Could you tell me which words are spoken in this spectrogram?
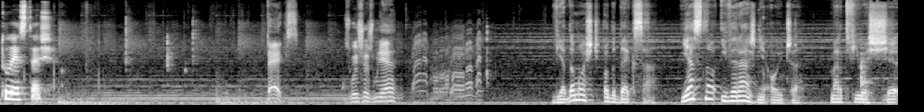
tu jesteś. Dex, słyszysz mnie? Wiadomość od Dexa. Jasno i wyraźnie, ojcze. Martwiłeś się,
